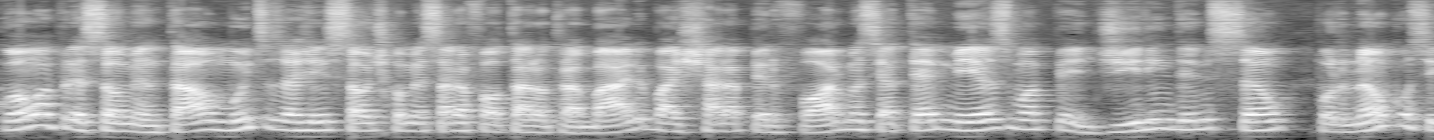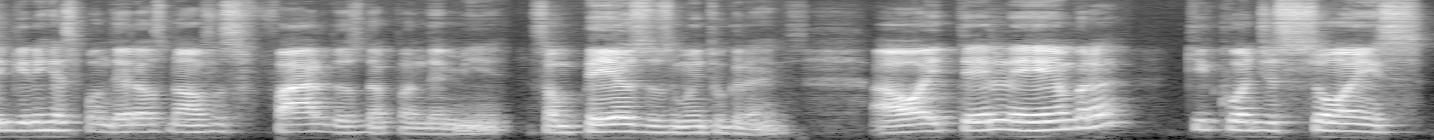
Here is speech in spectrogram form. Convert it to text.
Com a pressão mental, muitos agentes de saúde começaram a faltar ao trabalho, baixar a performance e até mesmo a pedirem demissão por não conseguirem responder aos novos fardos da pandemia. São pesos muito grandes. A OIT lembra que condições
